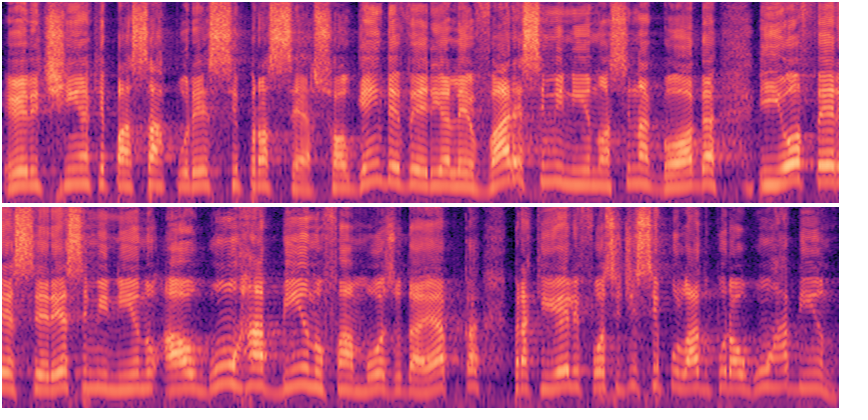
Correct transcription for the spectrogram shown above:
ele tinha que passar por esse processo. Alguém deveria levar esse menino à sinagoga e oferecer esse menino a algum rabino famoso da época, para que ele fosse discipulado por algum rabino.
